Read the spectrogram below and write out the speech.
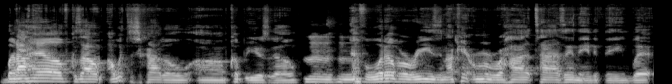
but I have because I, I went to Chicago um, a couple years ago, hmm and for whatever reason, I can't remember how it ties into anything, but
